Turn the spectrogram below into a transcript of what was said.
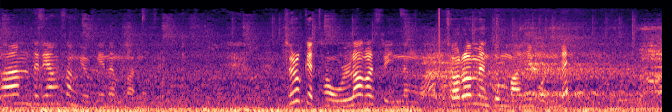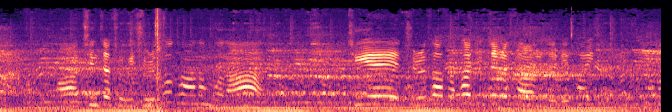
사람들이 항상 여기는 많대 저렇게 다 올라갈 수 있는 거야? 저러면 돈 많이 번대? 아 진짜 저기 줄 서서 하는구나 뒤에 줄 서서 사진 찍을 사람들이 서 있어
